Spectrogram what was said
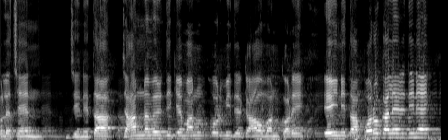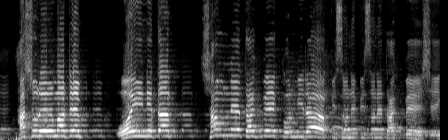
বলেছেন। যে নেতা জাহান নামের দিকে মানুষ কর্মীদেরকে আহ্বান করে, এই নেতা পরকালের দিনে হাসুরের মাঠে ওই নেতা সামনে থাকবে, কর্মীরা পিছনে পিছনে থাকবে। সেই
